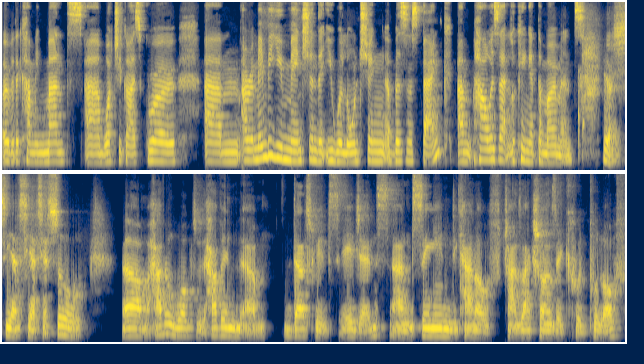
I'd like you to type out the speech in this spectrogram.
over the coming months, uh, watch you guys grow. Um, I remember you mentioned that you were launching a business bank. Um, how is that looking at the moment? Yes, yes, yes, yes. So, um, having worked with, having um, dealt with agents and seeing the kind of transactions they could pull off,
